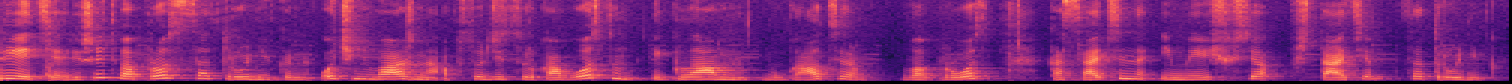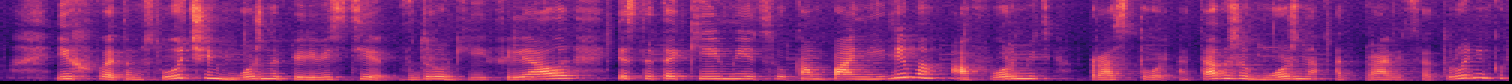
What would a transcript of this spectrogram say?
Третье. Решить вопрос с сотрудниками. Очень важно обсудить с руководством и главным бухгалтером вопрос касательно имеющихся в штате сотрудников. Их в этом случае можно перевести в другие филиалы, если такие имеются у компании, либо оформить простой, а также можно отправить сотрудников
